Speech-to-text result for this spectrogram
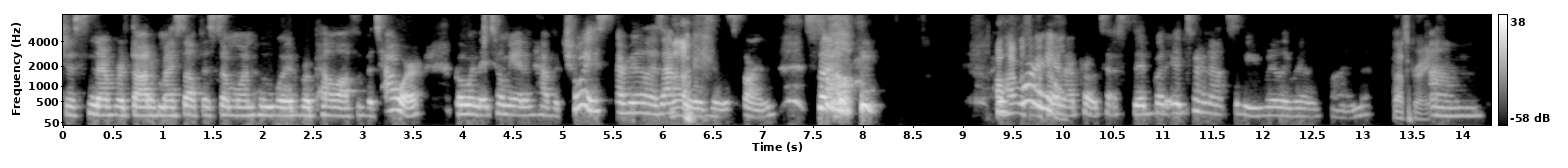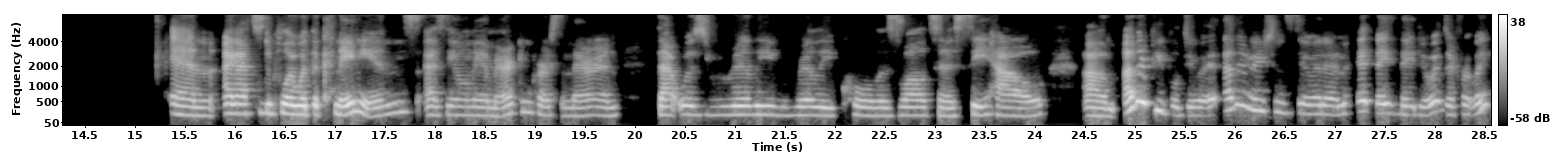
just never thought of myself as someone who would rappel off of a tower. But when they told me I didn't have a choice, I realized afterwards it was fun. So How high was the beforehand? I protested, but it turned out to be really, really fun. That's great. Um, and I got to deploy with the Canadians as the only American person there, and that was really, really cool as well to see how um, other people do it, other nations do it, and it, they they do it differently.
